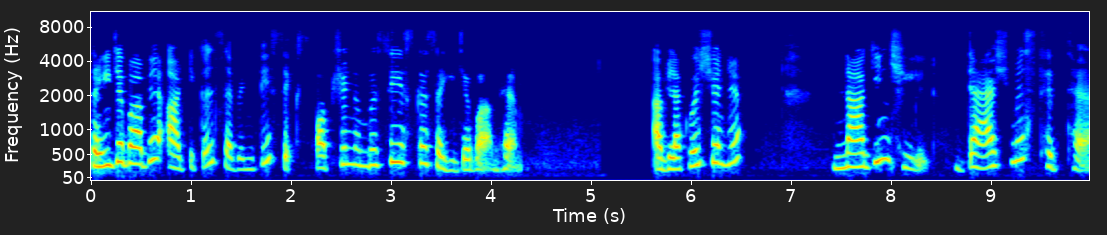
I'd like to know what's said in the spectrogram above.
सही जवाब है आर्टिकल 76 ऑप्शन नंबर सी इसका सही जवाब है। अगला क्वेश्चन है, नागिन झील डैश में स्थित है।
